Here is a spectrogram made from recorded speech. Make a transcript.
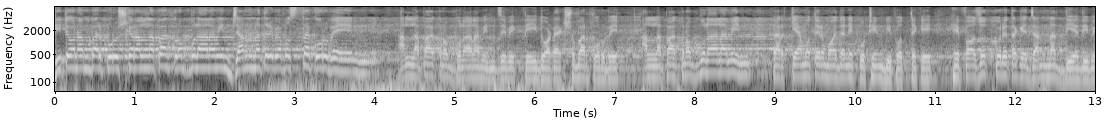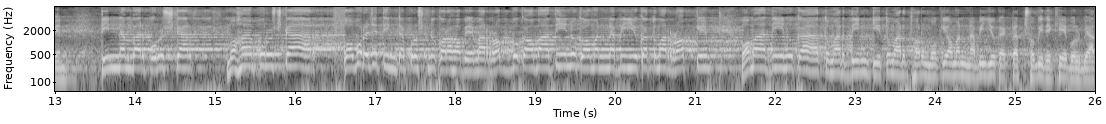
দ্বিতীয় নাম্বার পুরস্কার আল্লাহ পাক রব্বুল আলমিন জান্নাতের ব্যবস্থা করবেন। আল্লাহ পাক রব্বুল আলমিন যে ব্যক্তি এই দোয়াটা একশো বার পড়বে, আল্লাহ পাক রব্বুল আলমিন তার ক্যামতের ময়দানে কঠিন বিপদ থেকে হেফাজত করে তাকে জান্নাত দিয়ে দিবেন। তিন নাম্বার পুরস্কার মহা পুরস্কার কবরে যে তিনটা প্রশ্ন করা হবে, মার রব্বুকা অমা দিনুকা অমান নাবিয়ুকা, তোমার রবকে? অমা দিনুকা, তোমার দিন কি, তোমার ধর্ম কি? অমান নাবিয়ুকা, একটা ছবি দেখিয়ে বলবে আ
